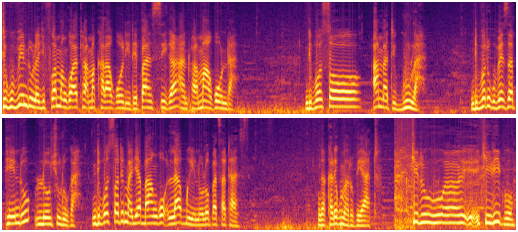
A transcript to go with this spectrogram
tikupindula chifukwa mango athu amakhala akolire pansika anthu amakonda. Ndiponso amatigula ndipo tikupeza phindu lochuluka ndiponso timadya bango labwino lopatsa thansi. Ngakhale kumatupi athu. Chituko uh, chilipo.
